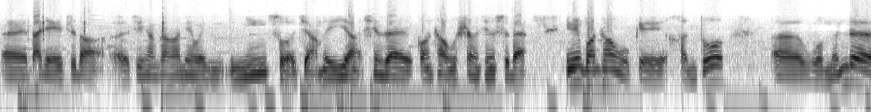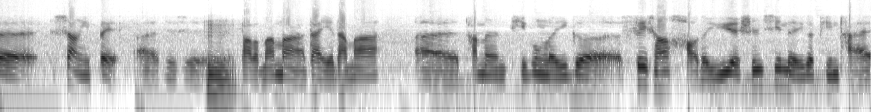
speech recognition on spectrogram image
呃大家也知道，呃就像刚刚那位您您所讲的一样，现在广场舞盛行时代，因为广场舞给很多呃我们的上一辈呃就是嗯爸爸妈妈、大爷大妈。呃，他们提供了一个非常好的愉悦身心的一个平台，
